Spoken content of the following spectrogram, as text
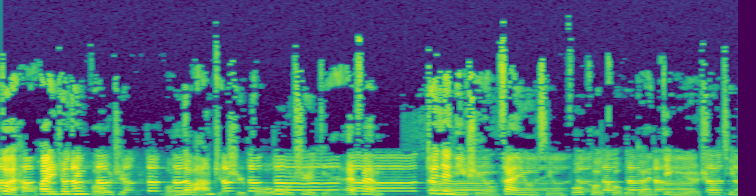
各位好，欢迎收听《博物志》，我们的网址是博物志点 FM，推荐您使用泛用型播客客户端订阅收听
